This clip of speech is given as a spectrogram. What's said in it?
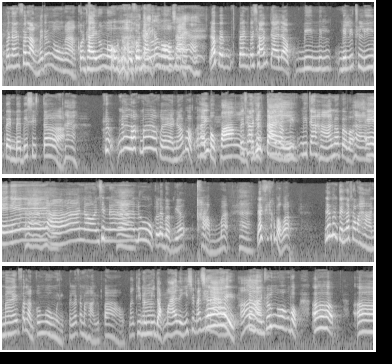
เพราะฉะนั้นฝรั่งไม่ต้องงงอะ คนไทยก็งงอะคนไทยก็งงใช่อ่ค่ะ แล้วเป็นเป็นประชาธิปไตยแบบมีมิลิเทอรี่เป็นเบบี้ซิสเตอร์ค่ะคือน่ารักมากเลยอะนะแบบให้เฮ้ย ปกป้อง ประชาธิปไตยแบบประเทศมีมีทหารมาแบบว่าค่ะเอะเอะค่ะค่ะอ่านอนชินะค่ะ ลูกอะไรแบบเนี้ยขำอะ ค่ะ แล้วที่เขาบอกว่า แล้วมันเป็นรัฐประหารไหมฝรั่งก็งงอีกเป็นรัฐประหารหรือเปล่า บางทีมันนะมีดอกไม้อะไรอย่างงี้ใช่ไหมพี่ใช่แมวทหารก็งงบอกเออเออ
